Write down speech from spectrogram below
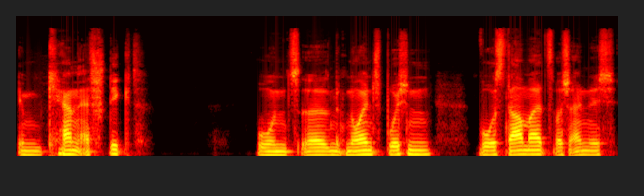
im Kern erstickt. Und äh, mit neuen Sprüchen, wo es damals wahrscheinlich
